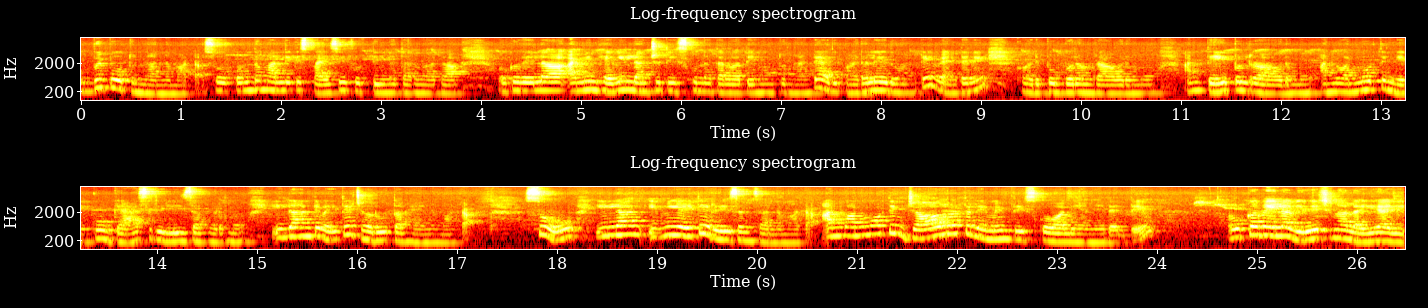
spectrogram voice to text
ఉబ్బిపోతుంది అన్నమాట సో కొంతమందికి స్పైసీ ఫుడ్ తిన్న తర్వాత ఒకవేళ ఐ మీన్ హెవీ లంచ్ తీసుకున్న తర్వాత ఏమవుతుందంటే అది పడలేదు అంటే వెంటనే కడుపుబ్బరం రావడము అండ్ తేపులు రావడము అండ్ వన్ మోర్ థింగ్ ఎక్కువ గ్యాస్ రిలీజ్ అవ్వడము ఇలాంటివి అయితే జరుగుతాయి అన్నమాట సో ఇలా ఇవి అయితే రీజన్స్ అన్నమాట. అండ్ వన్ మోర్ థింగ్ జాగ్రత్తలు ఏమేమి తీసుకోవాలి అనేది ఒకవేళ విరేచనాలు అయ్యాయి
